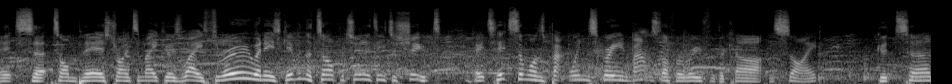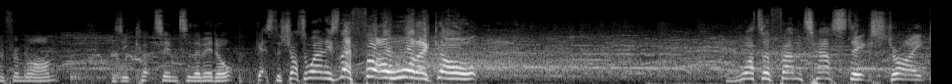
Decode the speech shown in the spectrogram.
it's uh, Tom Pearce trying to make his way through, and he's given the opportunity to shoot. It's hit someone's back windscreen, bounced off a roof of the car inside. Good turn from on as he cuts into the middle, gets the shot away on his left foot. Oh, what a goal! What a fantastic strike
